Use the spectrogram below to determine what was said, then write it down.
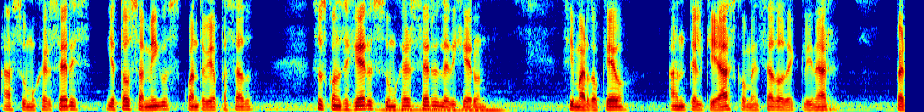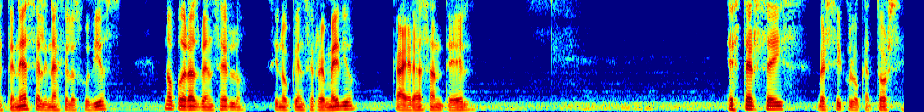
a su mujer Ceres y a todos sus amigos cuanto había pasado. Sus consejeros su mujer Ceres le dijeron, si Mardoqueo, ante el que has comenzado a declinar, pertenece al linaje de los judíos, no podrás vencerlo, sino que en su remedio caerás ante él. Esther 6, versículo 14.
